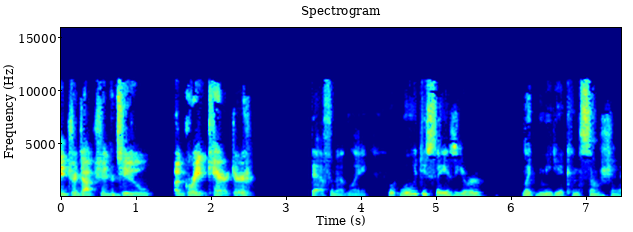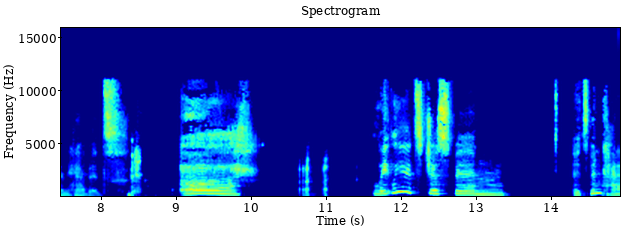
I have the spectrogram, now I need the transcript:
introduction to a great character. Definitely. What, what would you say is your like media consumption and habits? Uh, lately, it's just been it's been kind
